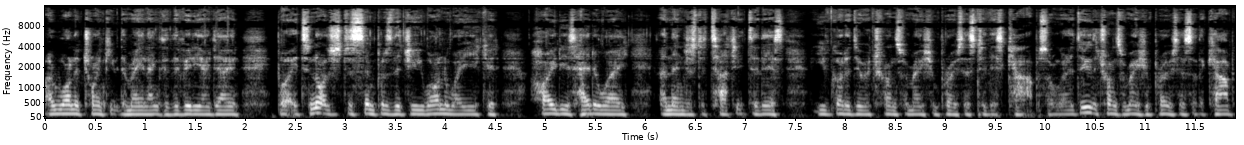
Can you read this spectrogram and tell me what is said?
I want to try and keep the main length of the video down, but it's not just as simple as the G1 where you could hide his head away and then just attach it to this. You've got to do a transformation process to this cab. So I'm going to do the transformation process of the cab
